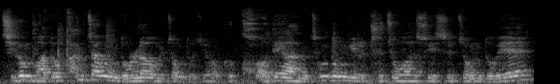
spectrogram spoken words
지금 봐도 깜짝 놀라울 정도죠. 그 거대한 청동기를 주조할 수 있을 정도의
